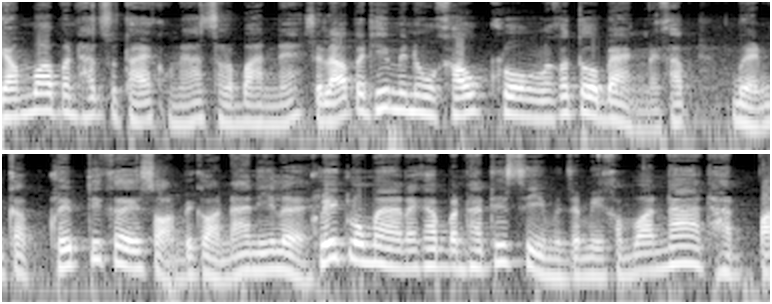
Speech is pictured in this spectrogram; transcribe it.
ย้ำว่าบรรทัดสุดท้ายของหน้าสารบัญนะ เสร็จแล้วไปที่เมนูเขาโครงแล้วก็ตัวแบ่งนะครับเหมือนกับคลิปที่เคยสอนไปก่อนหน้านี้เลย คลิกลงมานะครับบรรทัดที่สี่มันจะมีคำว่าหน้าถัดไป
